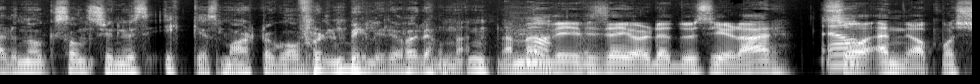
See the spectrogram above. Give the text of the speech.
er det nok sannsynligvis ikke smart å gå for den billigere varianten. nei, men hvis jeg gjør det du sier der, så Ja. ender jeg opp med å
